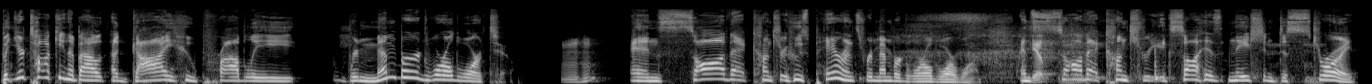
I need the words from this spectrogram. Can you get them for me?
But you're talking about a guy who probably remembered World War II hmm and saw that country whose parents remembered World War One and Yep. saw that country saw his nation destroyed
